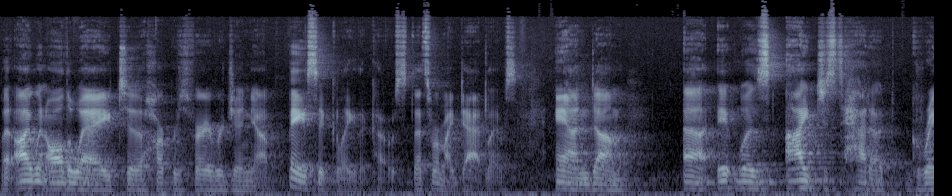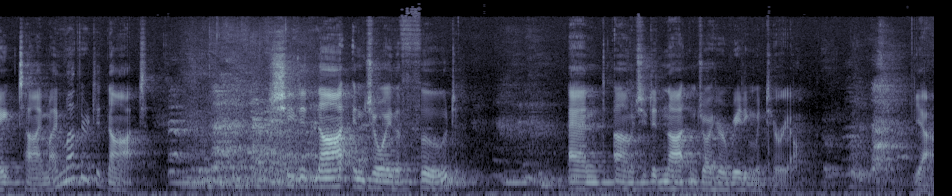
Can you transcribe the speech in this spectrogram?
but I went all the way to Harpers Ferry, Virginia, basically the coast. That's where my dad lives. And um, uh, it was, I just had a great time. My mother did not. she did not enjoy the food, and um, she did not enjoy her reading material. Yeah.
